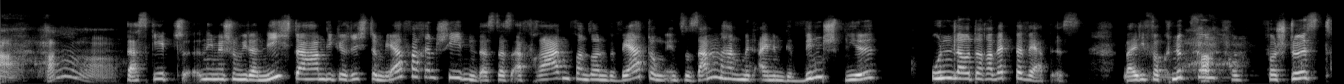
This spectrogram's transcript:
Aha. Das geht nämlich schon wieder nicht. Da haben die Gerichte mehrfach entschieden, dass das Erfragen von so einer Bewertung in Zusammenhang mit einem Gewinnspiel unlauterer Wettbewerb ist, weil die Verknüpfung ver verstößt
